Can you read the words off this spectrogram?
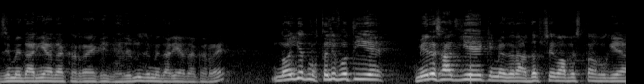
ज़िम्मेदारियाँ अदा कर रहे हैं कहीं घरेलू ज़िम्मेदारियाँ अदा कर रहे हैं। नौीयत मुख्तलिफ़ होती है। मेरे साथ ये है कि मैं ज़रा अदब से वाबस्ता हो गया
